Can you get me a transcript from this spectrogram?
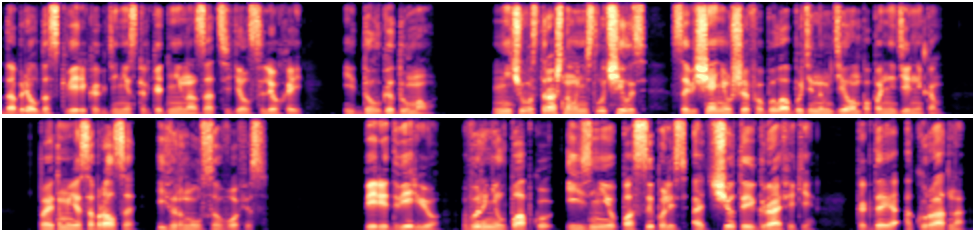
добрел до скверика, где несколько дней назад сидел с Лехой, и долго думал. Ничего страшного не случилось, совещание у шефа было обыденным делом по понедельникам. Поэтому я собрался и вернулся в офис. Перед дверью выронил папку, и из нее посыпались отчеты и графики. Когда я аккуратно,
